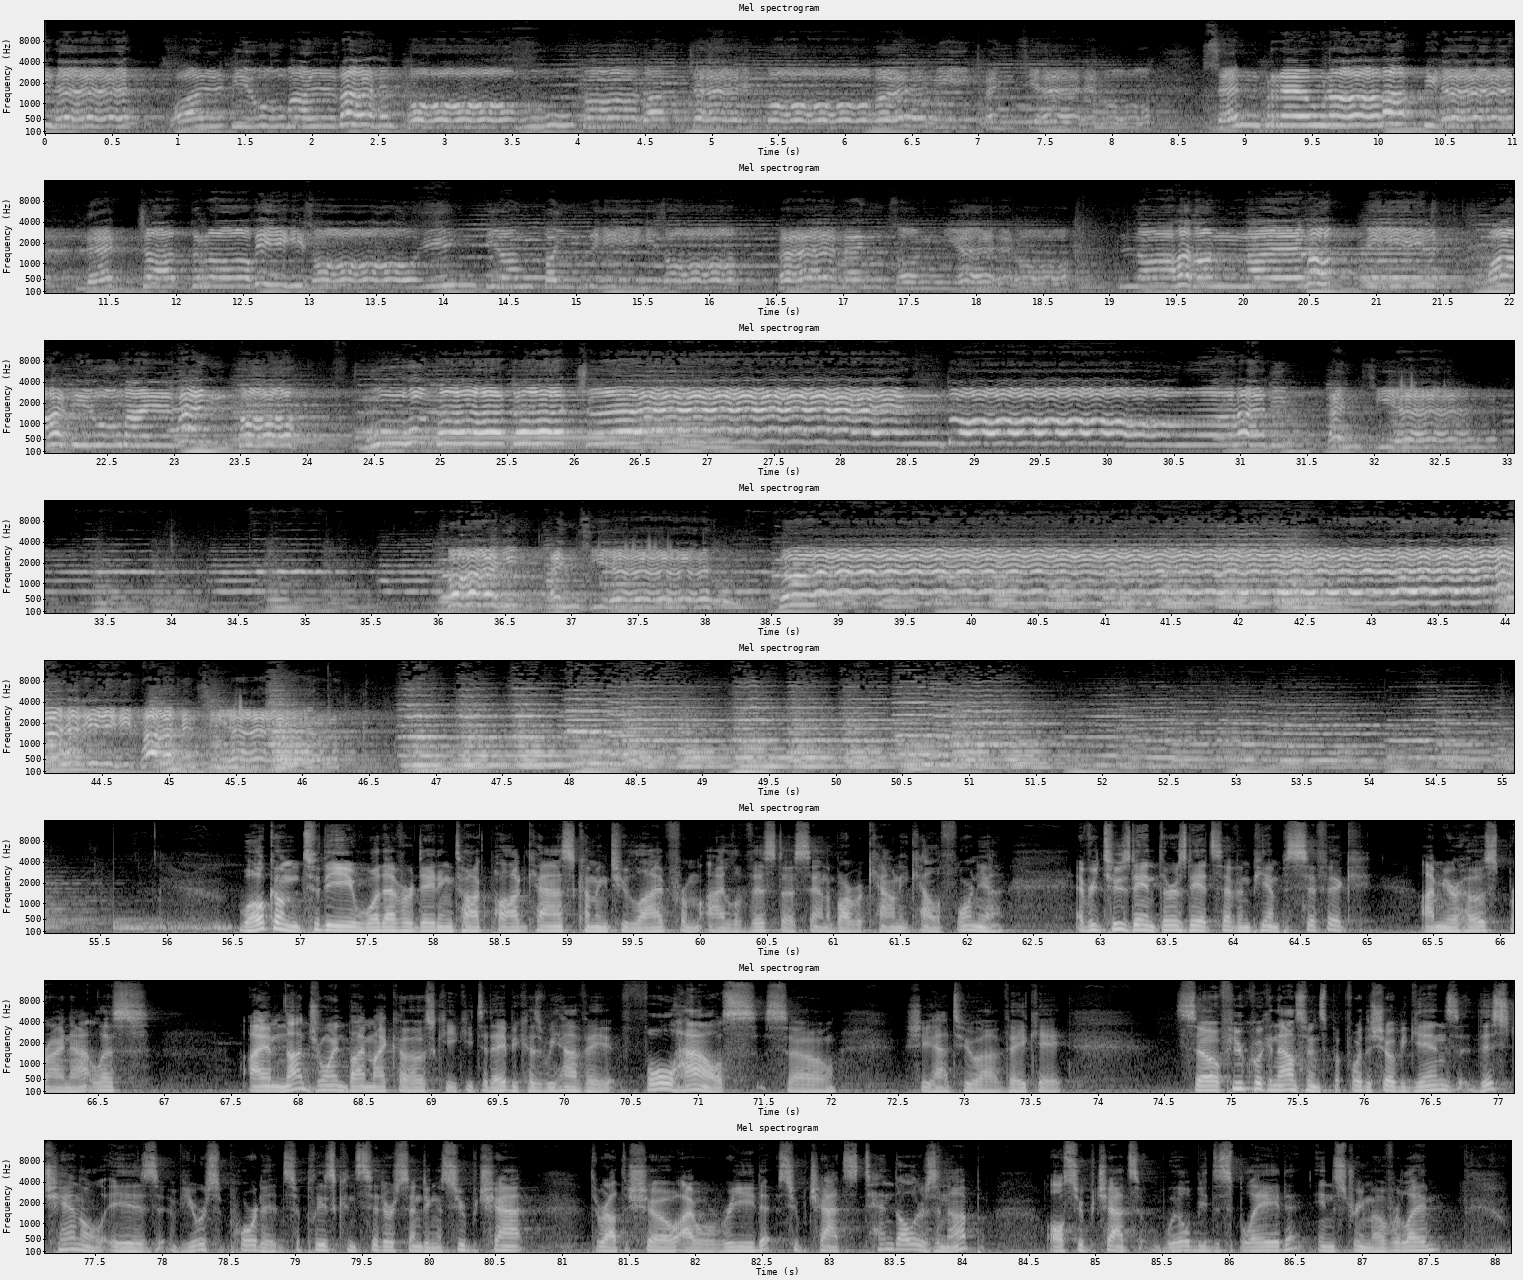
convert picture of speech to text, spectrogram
mobile qual più mal vento muta d'accento e di pensiero. Sempre un amabile leggiadro viso in pianto in riso e menzognero. La donna è mobil qual più mal vento Welcome to the Whatever Dating Talk podcast, coming to you live from Isla Vista, Santa Barbara County, California. Every Tuesday and Thursday at 7 p.m. Pacific. I'm your host, Brian Atlas. I am not joined by my co host, Kiki, today because we have a full house, so she had to uh, vacate. So, a few quick announcements before the show begins. This channel is viewer supported, so please consider sending a super chat throughout the show. I will read super chats $10 and up. All super chats will be displayed in stream overlay.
